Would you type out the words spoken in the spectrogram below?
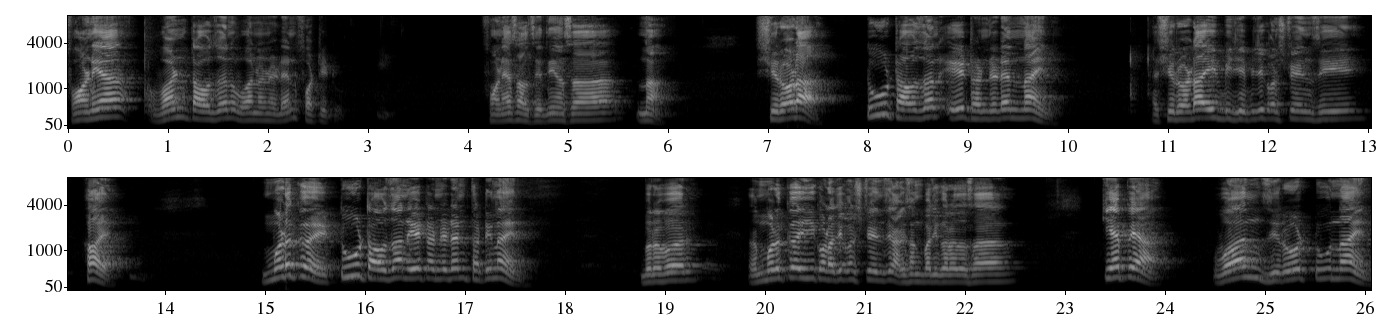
Ponda one thousand one hundred and forty two Ponda सालसेती आसा? ना. Shiroda two thousand eight hundred and nine Shiroda ही बी जे पीची कॉन्स्टिट्युएन्सी हय. Madkai two thousand eight hundred and thirty nine बरोबर? मडकय ही कोणाची कॉन्स्टिट्युएन्सी हांवें सांगपाची गरज आसा केप्यां वन झिरो टू नायन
